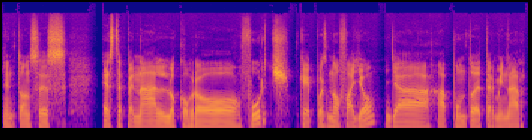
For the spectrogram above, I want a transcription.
Entonces este penal lo cobró Furch, que pues no falló, ya a punto de terminar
